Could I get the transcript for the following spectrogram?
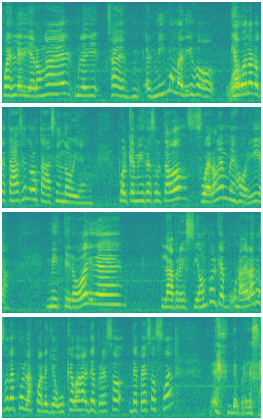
pues le dieron a él, le di- ¿sabes? Él mismo me dijo, qué bueno lo que estás haciendo, lo estás haciendo bien, porque mis resultados fueron en mejoría. Mis tiroides, la presión, porque una de las razones por las cuales yo busqué bajar de peso, de peso fue de presa.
